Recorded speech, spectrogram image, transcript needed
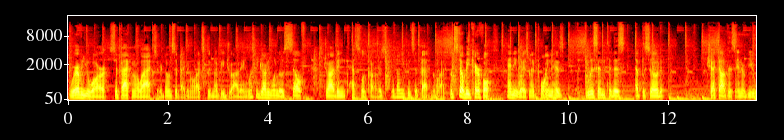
wherever you are, sit back and relax, or don't sit back and relax because you might be driving. Unless you're driving one of those self driving Tesla cars, well, then you can sit back and relax. But still, be careful. Anyways, my point is listen to this episode, check out this interview.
